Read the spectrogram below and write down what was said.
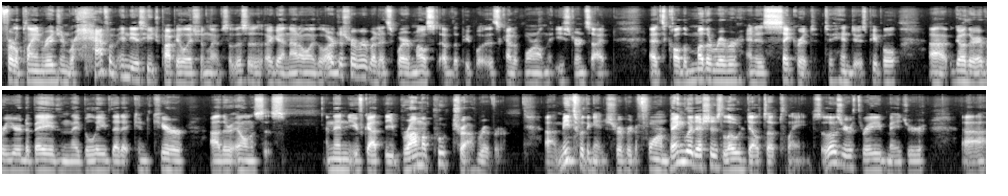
fertile plain region where half of India's huge population lives. So this is again not only the largest river, but it's where most of the people. It's kind of more on the eastern side. It's called the Mother River and is sacred to Hindus. People uh, go there every year to bathe, and they believe that it can cure uh, their illnesses. And then you've got the Brahmaputra River. Uh, meets with the Ganges River to form Bangladesh's low delta plain. So those are your three major uh,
